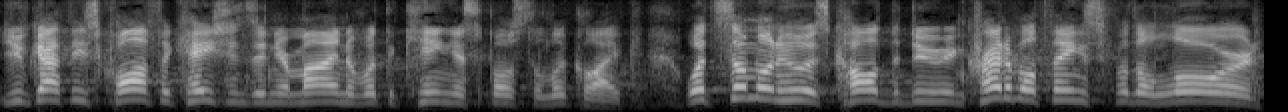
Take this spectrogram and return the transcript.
you've got these qualifications in your mind of what the king is supposed to look like. What someone who is called to do incredible things for the Lord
